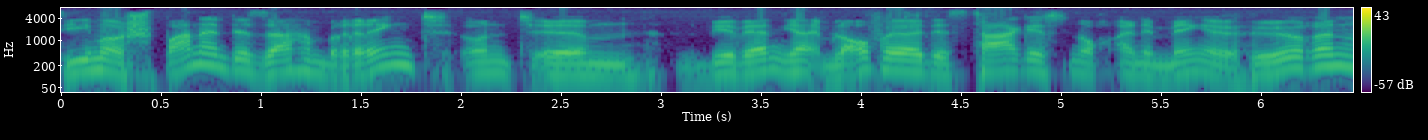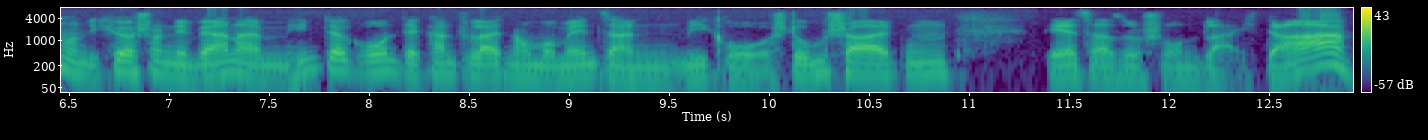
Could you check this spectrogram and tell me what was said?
die immer spannende Sachen bringt. Und ähm, wir werden ja im Laufe des Tages noch eine Menge hören. Und ich höre schon den Werner im Hintergrund, der kann vielleicht noch einen Moment sein Mikro stumm schalten, der ist also schon gleich da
